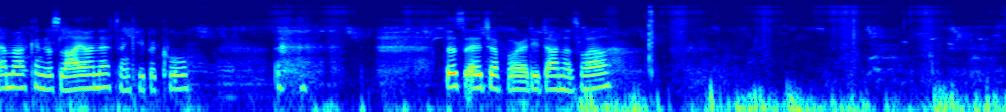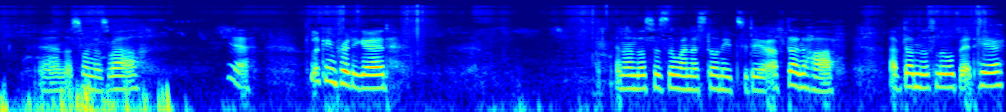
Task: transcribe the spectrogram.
Emma can just lie on it and keep it cool. this edge I've already done as well. And this one as well. Yeah, looking pretty good. And then this is the one I still need to do. I've done half. I've done this little bit here.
